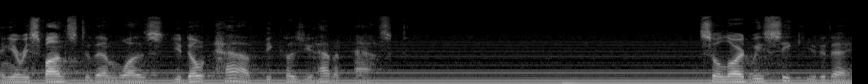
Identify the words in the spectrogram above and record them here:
And your response to them was, You don't have because you haven't asked. So, Lord, we seek you today,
